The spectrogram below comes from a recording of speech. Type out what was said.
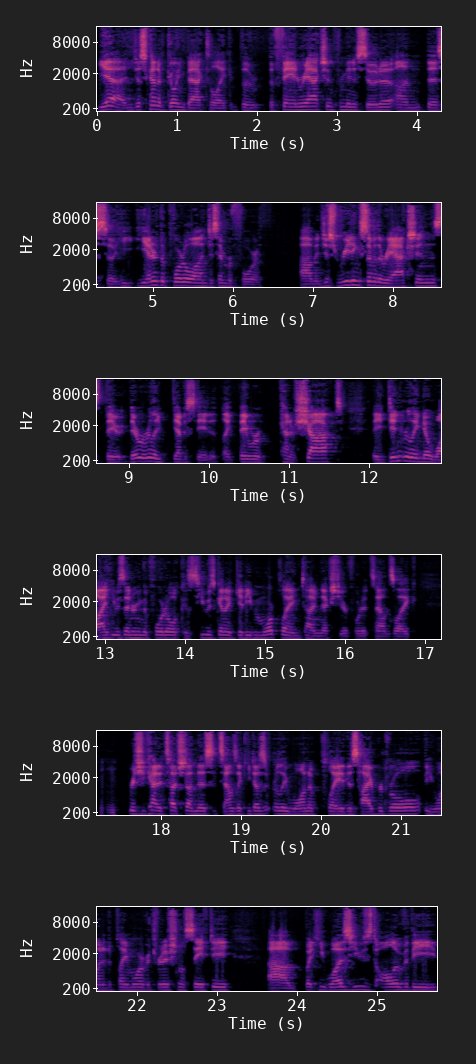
Yeah, and just kind of going back to like the the fan reaction from Minnesota on this. So he he entered the portal on December fourth, um, and just reading some of the reactions, they they were really devastated. Like they were kind of shocked. They didn't really know why he was entering the portal because he was going to get even more playing time next year for what it sounds like. Mhm. Richie kind of touched on this. It sounds like he doesn't really want to play this hybrid role. He wanted to play more of a traditional safety, um, but he was used all over the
